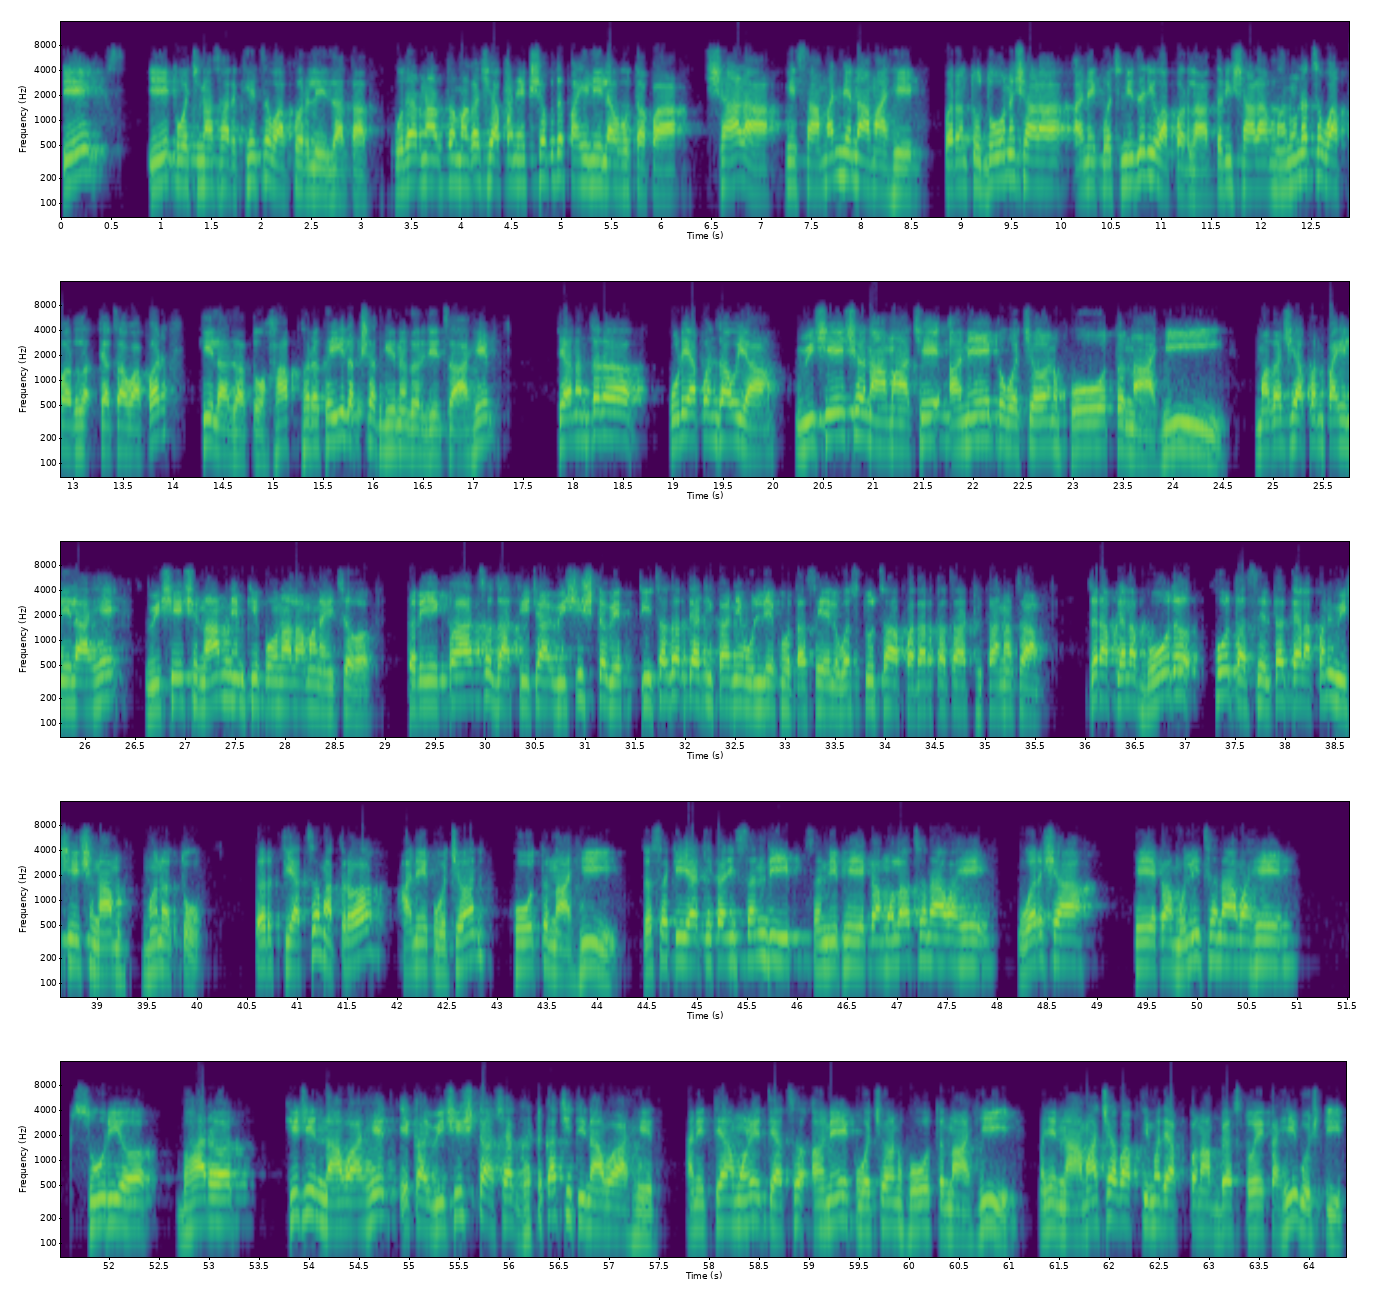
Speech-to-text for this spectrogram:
ते एक वचनासारखेच वापरले जातात. उदाहरणार्थ मगाशी आपण एक शब्द पाहिलेला होता पा शाळा हे सामान्य नाम आहे परंतु दोन शाळा अनेक वचनी जरी वापरला तरी शाळा म्हणूनच वापरला त्याचा वापर केला जातो. हा फरकही लक्षात घेणं गरजेचं आहे. त्यानंतर पुढे आपण जाऊया. विशेष नामाचे अनेक वचन होत नाही. मगाशी आपण पाहिलेलं आहे विशेष नाम नेमकी कोणाला म्हणायचं? तर एकाच जातीच्या विशिष्ट व्यक्तीचा जर त्या ठिकाणी उल्लेख होत असेल वस्तूचा पदार्थाचा ठिकाणाचा जर आपल्याला बोध होत असेल तर त्याला आपण विशेष नाम म्हणतो. तर त्याचं मात्र अनेक वचन होत नाही. जसं की या ठिकाणी संदीप संदीप हे एका मुलाचं नाव आहे. वर्षा हे एका मुलीचं नाव आहे. सूर्य भारत ही जी नावं आहेत एका विशिष्ट अशा घटकाची ती नावं आहेत. आणि त्यामुळे त्याचं अनेक वचन होत नाही. म्हणजे नामाच्या बाबतीमध्ये आपण अभ्यासतोय काही गोष्टी.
